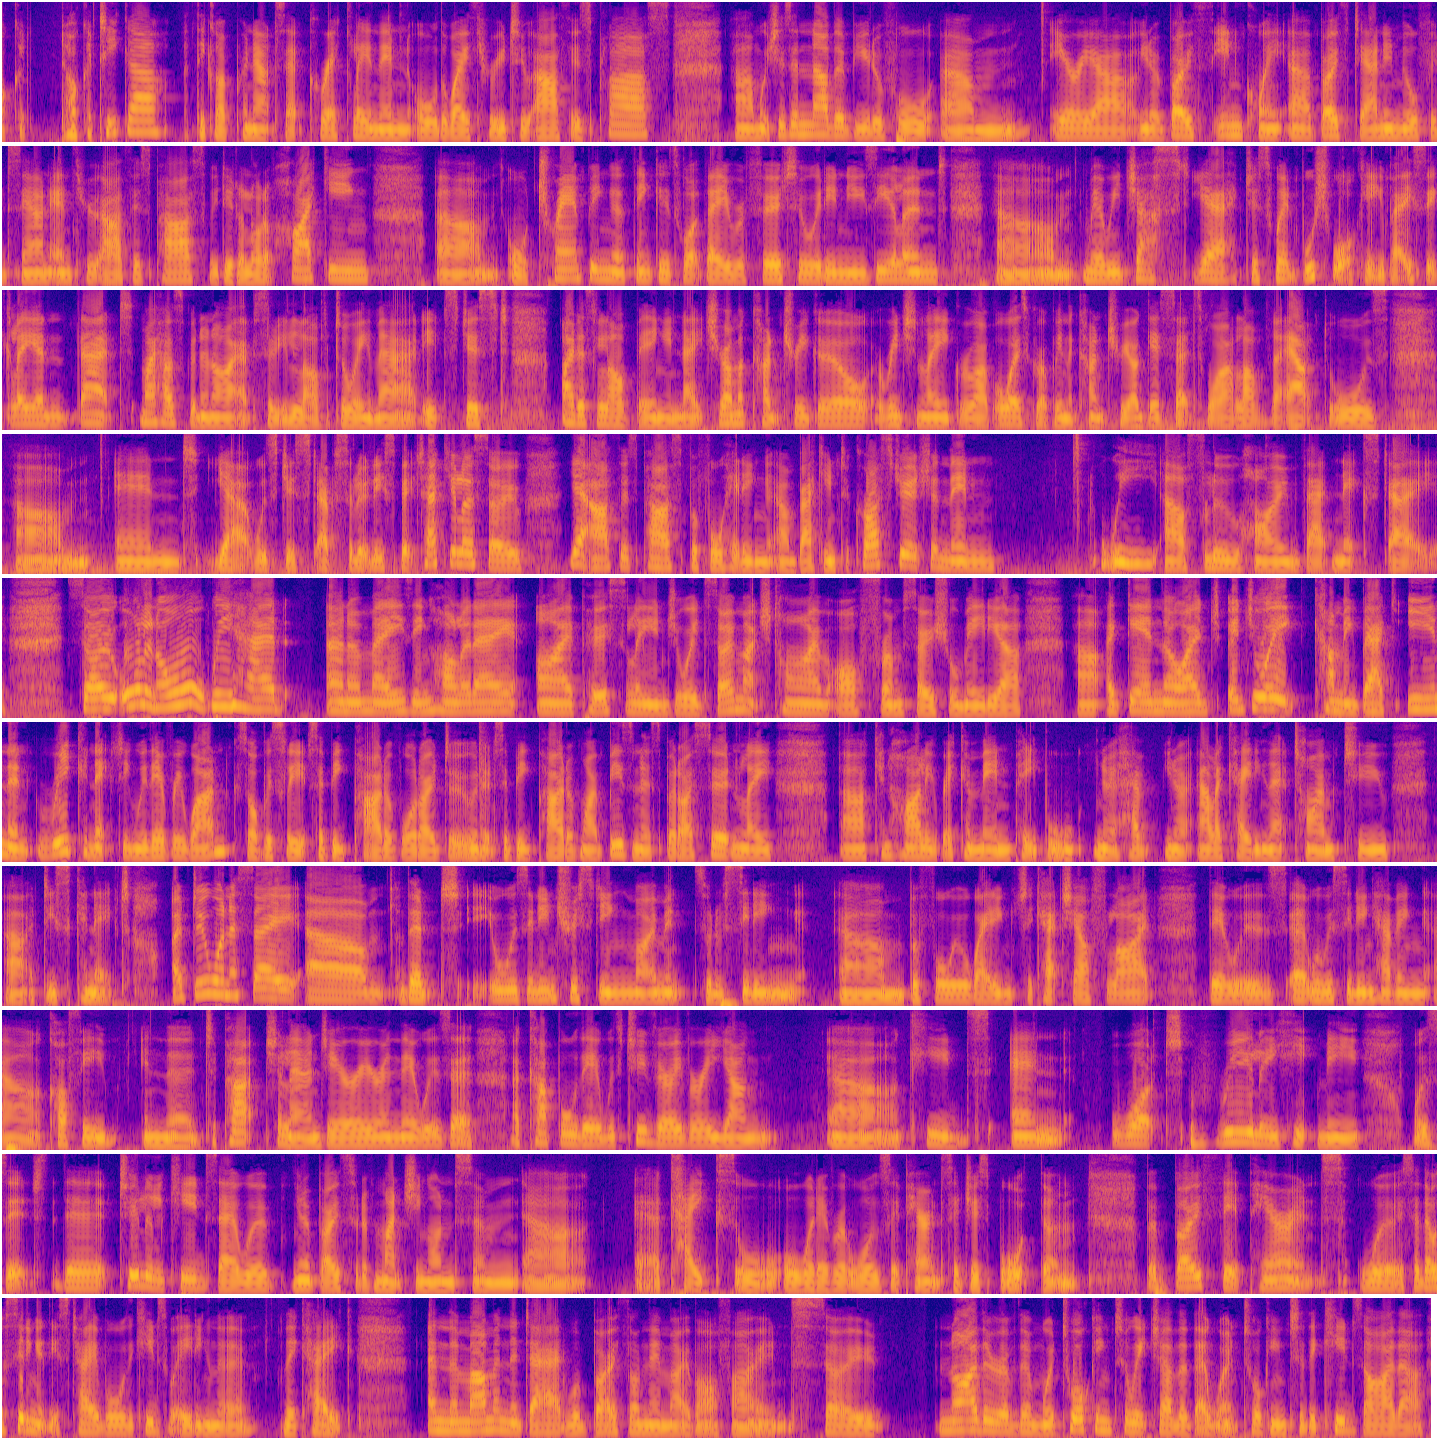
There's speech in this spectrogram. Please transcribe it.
Hokitika. I think I pronounced that correctly, and then all the way through to Arthur's Pass, um, which is another beautiful um, area. You know, both in Queen, uh, both down in Milford Sound and through Arthur's Pass. We did a lot of hiking um, or tramping, I think is what they refer to it in New Zealand, um, where we just yeah just went bushwalking basically, and that my husband and I absolutely love doing that. It's just I just love being in nature. I'm a country girl originally, grew up always grew up in the country. I guess that's why I love the outdoors, um, and yeah, it was just absolutely spectacular. So yeah, Arthur's Pass before heading um, back into Christchurch, and then we uh, flew home that next day. So, all in all, we had an amazing holiday. I personally enjoyed so much time off from social media. Uh, again, though, I enjoy coming back in and reconnecting with everyone because obviously it's a big part of what I do and it's a big part of my business. But I certainly uh, can highly recommend people, you know, have you know allocating that time to uh, disconnect. I do want to say um, that it was an interesting moment, sort of sitting um, before we were waiting to catch our flight, there was uh, we were sitting having uh, coffee in the departure lounge area, and there was a, a couple there with two very very young uh, kids, and what really hit me was that the two little kids they were you know both sort of munching on some uh, uh, cakes or, or whatever it was their parents had just bought them. But both their parents were, so they were sitting at this table, the kids were eating the, their cake, and the mum and the dad were both on their mobile phones. So neither of them were talking to each other. They weren't talking to the kids either.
